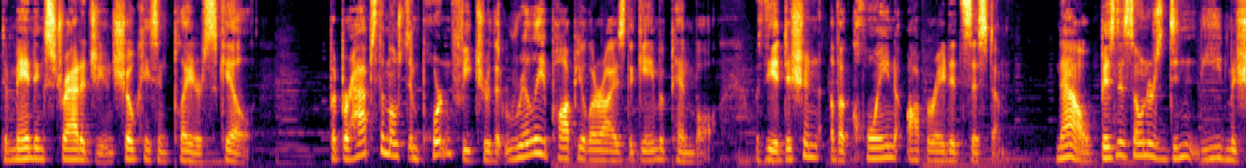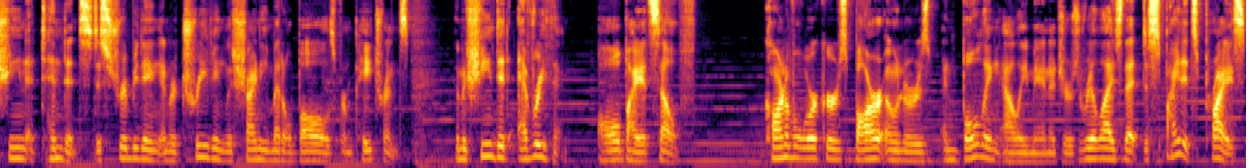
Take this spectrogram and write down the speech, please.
demanding strategy and showcasing player skill. But perhaps the most important feature that really popularized the game of pinball was the addition of a coin operated system. Now, business owners didn't need machine attendants distributing and retrieving the shiny metal balls from patrons. The machine did everything, all by itself. Carnival workers, bar owners, and bowling alley managers realized that despite its price,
